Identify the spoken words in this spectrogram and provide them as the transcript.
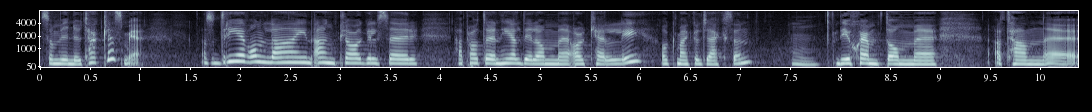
som vi nu tacklas med. Alltså drev online, anklagelser. Han pratar en hel del om eh, R. Kelly och Michael Jackson. Mm. Det är skämt om eh, att han eh,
